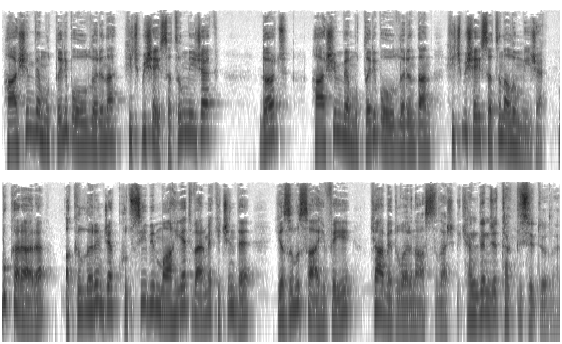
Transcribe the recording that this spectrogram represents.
Haşim ve Muttalip oğullarına hiçbir şey satılmayacak. 4. Haşim ve Muttalip oğullarından hiçbir şey satın alınmayacak. Bu karara akıllarınca kutsi bir mahiyet vermek için de yazılı sahifeyi Kabe duvarına astılar. Kendince takdis ediyorlar.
